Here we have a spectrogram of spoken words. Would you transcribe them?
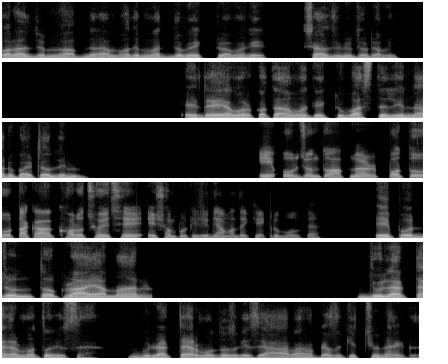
করার জন্য আপনারা আমাদের মাধ্যমে একটু আমাকে সহযোগিতা করেন। এটাই আমার কথা। আমাকে একটু বাঁচতে দিন আরও কয়টা দিন। এ পর্যন্ত আপনার কত টাকা খরচ হয়েছে এ সম্পর্কে যদি আমাদেরকে একটু বলতেন? এই পর্যন্ত প্রায় আমার ৳২,০০,০০০ র মতো গেছে। ৳২,০০,০০০ র মতো গেছে। আর আমার কাছে কিচ্ছু নাই তো।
